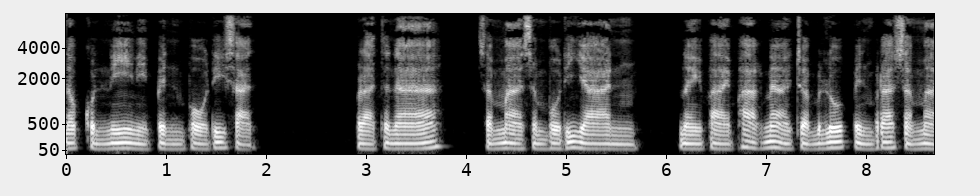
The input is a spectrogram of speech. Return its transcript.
นพคนนี้นี่เป็นโพธิสัตว์ ปรารถนาสัมมาสัมโพธิญาณในภายภาคหน้าจะบรรลุเป็นพระสัมมา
